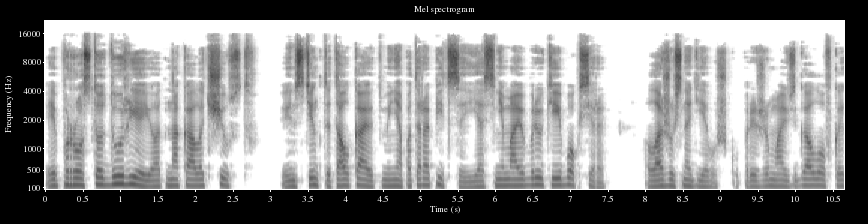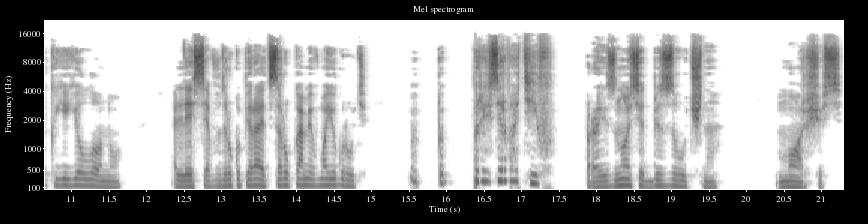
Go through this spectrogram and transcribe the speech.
и просто дурею от накала чувств. Инстинкты толкают меня поторопиться, и я снимаю брюки и боксеры. Ложусь на девушку, прижимаюсь головкой к ее лону. Леся вдруг упирается руками в мою грудь. «Презерватив», — произносит беззвучно. Морщусь.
